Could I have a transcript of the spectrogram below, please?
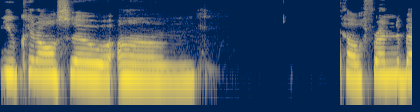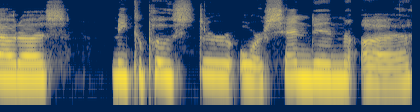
you can also um, tell a friend about us, make a poster, or send in a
